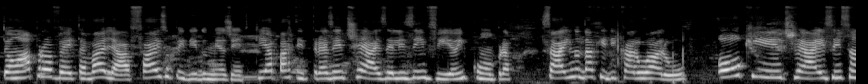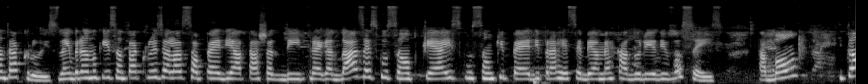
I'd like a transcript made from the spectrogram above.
Então aproveita, vai lá, faz o pedido, minha gente, que a partir de 300 reais eles enviam e compra, saindo daqui de Caruaru, ou 500 reais em Santa Cruz. Lembrando que em Santa Cruz ela só pede a taxa de entrega das excursão, porque é a excursão que pede para receber a mercadoria de vocês, tá bom? Então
